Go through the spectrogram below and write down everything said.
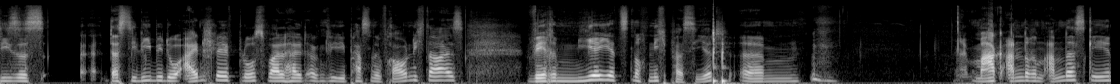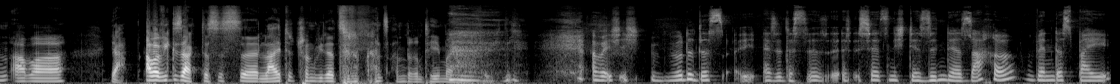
dieses, äh, dass die Libido einschläft, bloß weil halt irgendwie die passende Frau nicht da ist, wäre mir jetzt noch nicht passiert. Ähm, mag anderen anders gehen, aber ja, aber wie gesagt, das ist, äh, leitet schon wieder zu einem ganz anderen Thema hin. Aber ich, ich würde das, also das, das ist jetzt nicht der Sinn der Sache, wenn das bei,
